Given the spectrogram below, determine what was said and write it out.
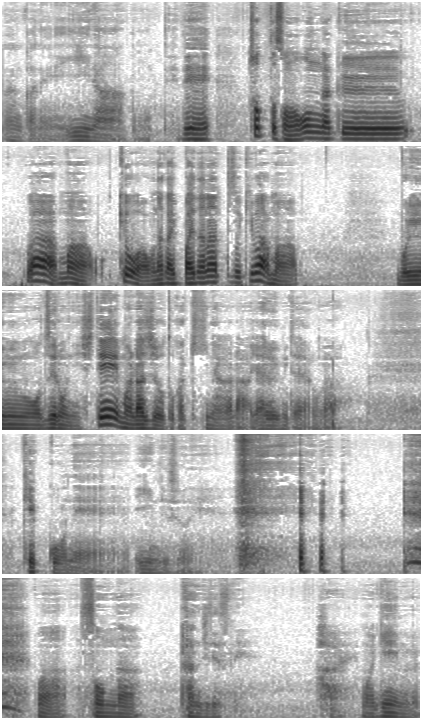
なんかね、いいなと思って。で、ちょっとその音楽は、まあ、今日はお腹いっぱいだなって時は、まあ、ボリュームをゼロにして、まあ、ラジオとか聞きながらやるみたいなのが、結構ね、いいんですよね。まあ、そんな感じですね。はい。まあ、ゲーム。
